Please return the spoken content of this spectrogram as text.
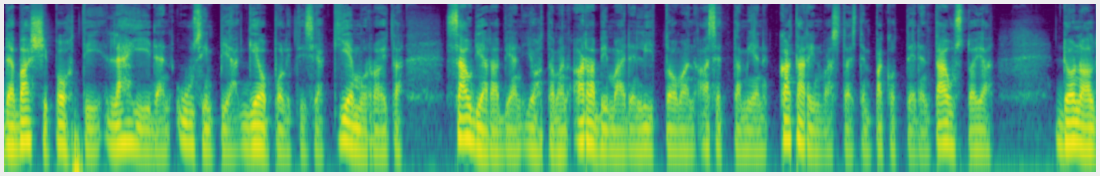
Dabashi pohtii lähi uusimpia geopoliittisia kiemuroita Saudi-Arabian johtaman arabimaiden liittouman asettamien Katarin vastaisten pakotteiden taustoja Donald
